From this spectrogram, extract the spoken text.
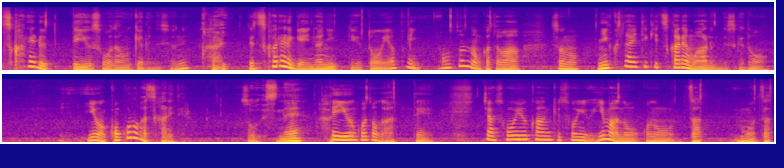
疲れるっていう相談を受けるんですよね。はいで疲れる原因何っていうとやっぱりほとんどの方はその肉体的疲れもあるんですけど要は心が疲れてる。そうですね。っはいていうことがあってじゃあそういう環境そういう今のこの雑もう雑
